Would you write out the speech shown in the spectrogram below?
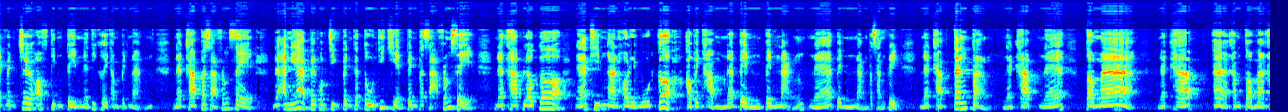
Adventure of Tintin เนี่ยที่เคยทำเป็นหนังนะครับภาษาฝรั่งเศสนะอันนี้เป็นความจริงเป็นการ์ตูนที่เขียนเป็นภาษาฝรั่งเศสนะครับแล้วก็นะทีมงานฮอลลีวูดก็เอาไปทำนะเป็นเป็นหนังนะเป็นหนังภาษาอังกฤษนะครับตั้งตังนะครับนะต่อมานะครับอ่าคำต่อมาค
